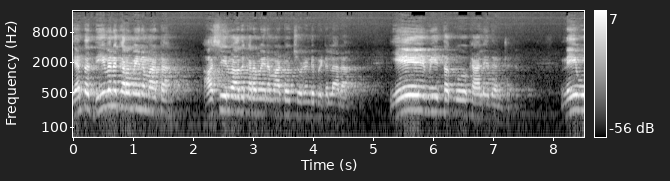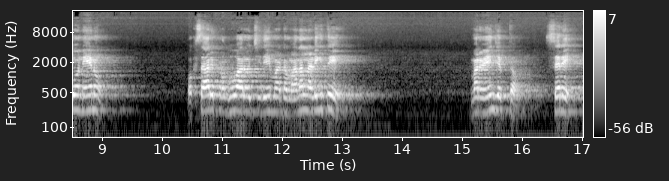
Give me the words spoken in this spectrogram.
ఎంత దీవెనకరమైన మాట ఆశీర్వాదకరమైన మాట చూడండి బిడ్డలారా. ఏమీ తక్కువ కాలేదంట. నీవు నేను ఒకసారి ప్రభువారు వచ్చి ఇదే మాట మనల్ని అడిగితే మనం ఏం చెప్తాం? సరే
